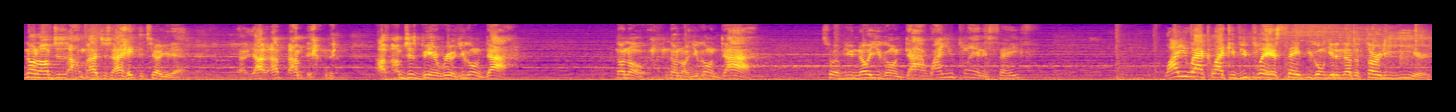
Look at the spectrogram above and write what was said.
No, no, I'm just, I'm, I just, I hate to tell you that. I, I'm, I'm just being real. You're gonna die. No, no, no, no, you're gonna die. So if you know you're gonna die, why are you playing it safe? Why you act like if you play it safe, you're gonna get another 30 years?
